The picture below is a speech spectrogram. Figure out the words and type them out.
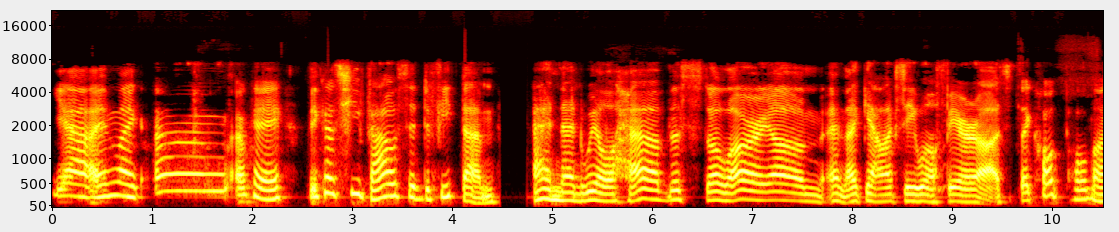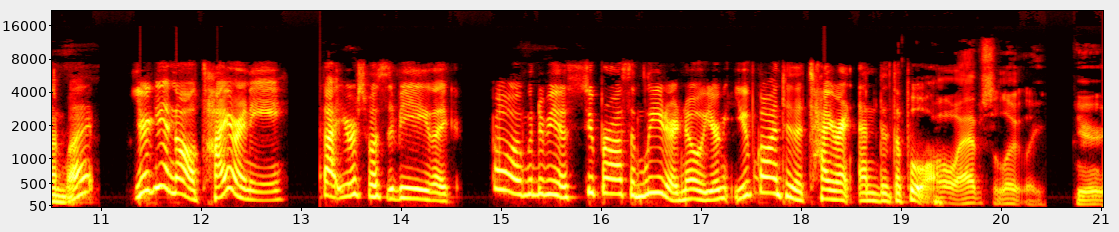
Yeah, I'm like, um, okay. Because he vows to defeat them. And then we'll have the Stellarium and the galaxy will fear us. It's like, hold, hold on, what? You're getting all tyranny. I thought you were supposed to be like, oh, I'm going to be a super awesome leader. No, you're, you've gone to the tyrant end of the pool, oh, absolutely. You're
